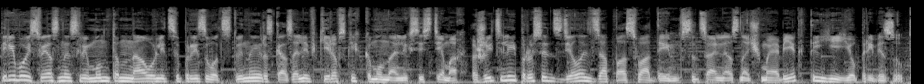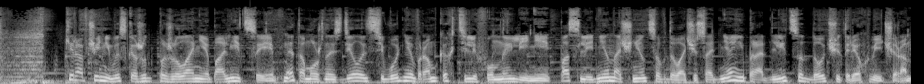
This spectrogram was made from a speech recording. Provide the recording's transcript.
Перебои, связанные с ремонтом на улице Производственной, рассказали в кировских коммунальных системах. Жителей просят сделать запас воды. Социально значимые объекты ее привезут. Кировчане выскажут пожелания полиции. Это можно сделать сегодня в рамках телефонной линии. Последняя начнется в 2 часа дня и продлится до 4 вечера.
